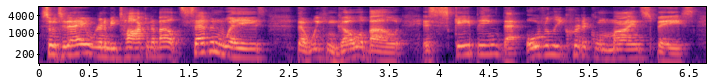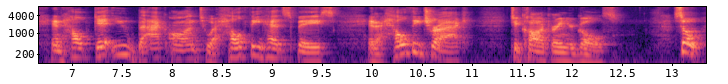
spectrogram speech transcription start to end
So today we're going to be talking about seven ways that we can go about escaping that overly critical mind space and help get you back onto a healthy headspace and a healthy track to conquering your goals. So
